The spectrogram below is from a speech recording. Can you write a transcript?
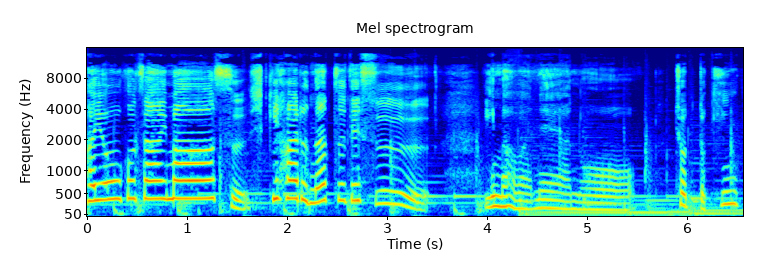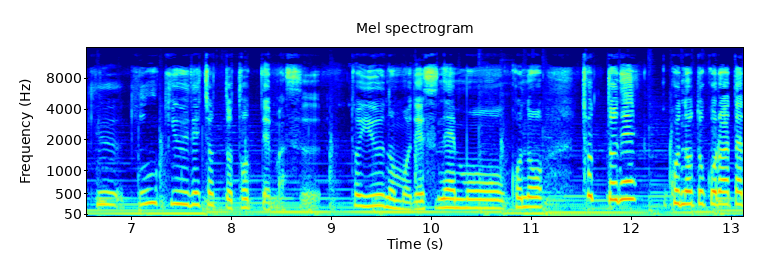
はようございます。四季春夏です。今はねあのちょっと緊急緊急でちょっと撮ってます。というのもですねもうこのちょっとねこのところ暖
